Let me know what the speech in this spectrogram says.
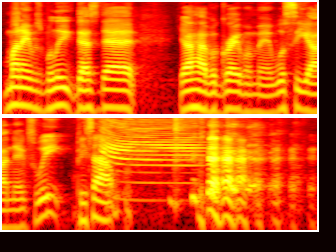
My name is Malik. That's Dad. Y'all have a great one, man. We'll see y'all next week. Peace out.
